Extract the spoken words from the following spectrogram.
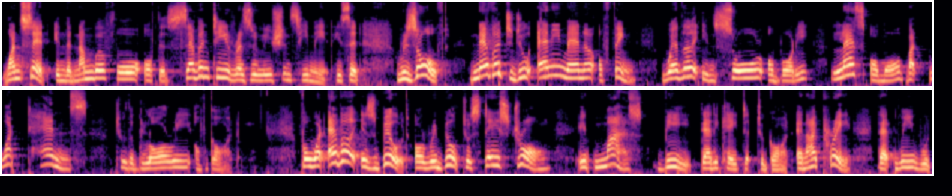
once said in the number four of the 70 resolutions he made, he said, Resolved never to do any manner of thing, whether in soul or body, less or more, but what tends to the glory of God. For whatever is built or rebuilt to stay strong, it must be dedicated to God. And I pray that we would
